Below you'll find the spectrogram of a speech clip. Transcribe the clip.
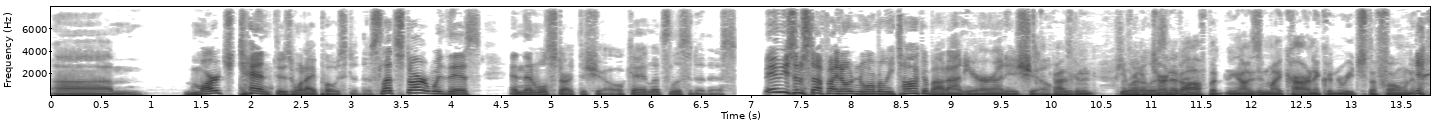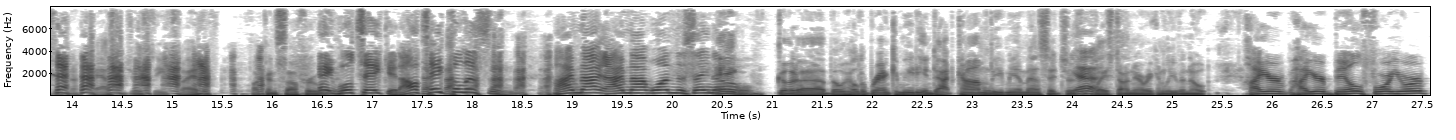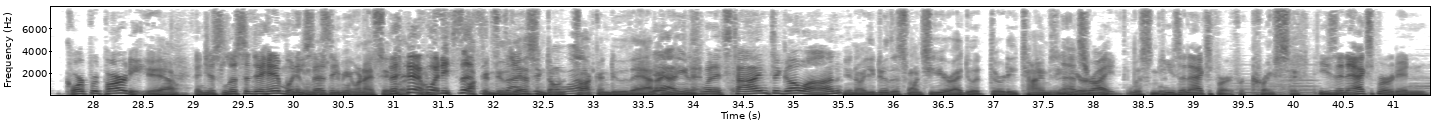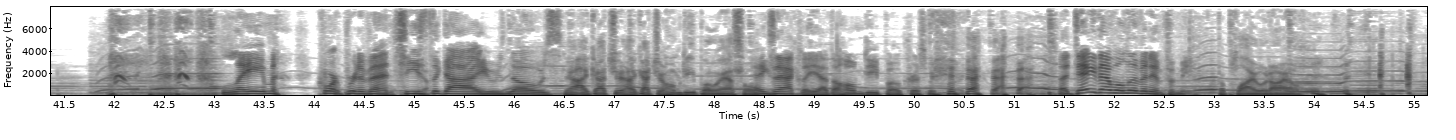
Um, March 10th is when I posted this. Let's start with this, and then we'll start the show. Okay, let's listen to this. Maybe some stuff I don't normally talk about on here or on his show. I was going to, If you wanna turn it off, but you know, I was in my car and I couldn't reach the phone. It was in a passenger seat, so I had to fucking suffer. With Hey, it. we'll take it. I'll take the listen. I'm not. I'm not one to say no. Hey, go to uh, BillHildebrandComedian.com. Leave me a message. There's Yeah. a place down there we can leave a note. Hire hire Bill for your corporate party. Yeah. and just listen to him when he And says listen he to me when I say, look, don't when he says fucking do this and don't on. fucking do that. Yeah, I mean just it. when it's time to go on. You know, you do this once a year. I do it 30 times a year. That's right. Listen to He's an expert. for Christ's sake. He's an expert in lame corporate events. He's the guy who knows. Yeah, I got you. I got your Home Depot, asshole. Exactly, yeah, the Home Depot Christmas party. a day that will live in infamy. The plywood aisle.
